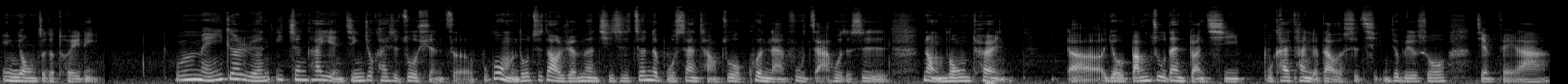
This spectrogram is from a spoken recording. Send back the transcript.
应用这个推力。我们每一个人一睁开眼睛就开始做选择。不过我们都知道，人们其实真的不擅长做困难、复杂或者是那种 long term。呃，有帮助但短期不太看得到的事情，就比如说减肥啦，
